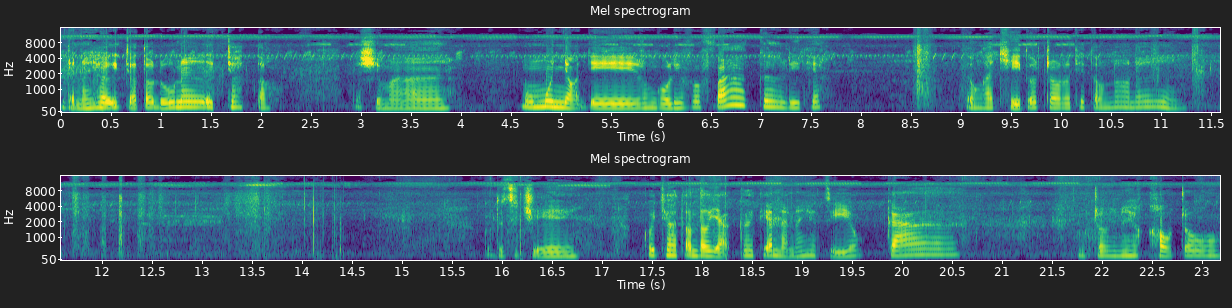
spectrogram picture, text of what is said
để nó hơi cho tao đủ nó cho tao. Đó chỉ mà muốn mua nhỏ thì không có li phá phá cơ đi thế. Tao ngã chỉ tôi cho rồi thì tao nó nữa tôi sẽ chỉ cô cho tao tao dạ cơ thế là nó chỉ yếu cá trôi nó khẩu trâu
